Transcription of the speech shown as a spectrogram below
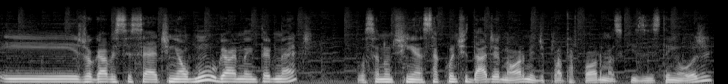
e jogava esse set em algum lugar na internet. Você não tinha essa quantidade enorme de plataformas que existem hoje.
